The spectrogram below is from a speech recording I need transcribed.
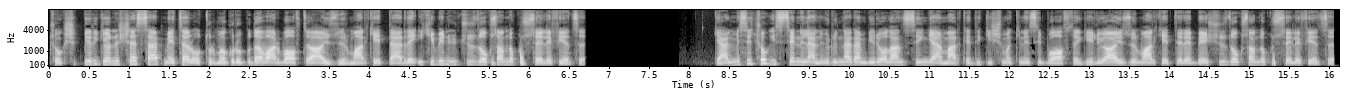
Çok şık bir görünüşe sahip metal oturma grubu da var bu hafta A101 marketlerde 2399 TL fiyatı. Gelmesi çok istenilen ürünlerden biri olan Singer marka dikiş makinesi bu hafta geliyor A101 marketlere 599 TL fiyatı.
